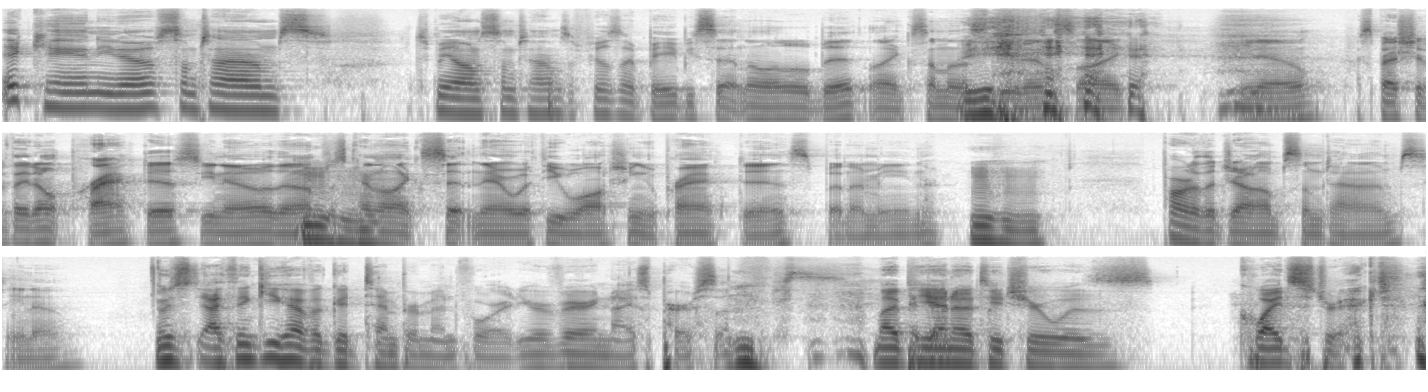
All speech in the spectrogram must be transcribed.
It can, you know, sometimes. To be honest, sometimes it feels like babysitting a little bit. Like some of the students, like you know, especially if they don't practice, you know, then I'm just Mm-hmm. kind of like sitting there with you watching you practice. But I mean, mm-hmm. part of the job sometimes, you know. i think you have a good temperament for it you're a very nice person my piano teacher was quite strict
